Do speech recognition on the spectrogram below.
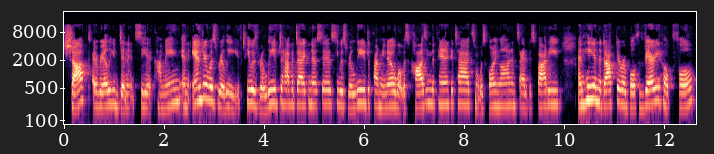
shocked. I really didn't see it coming. And Andrew was relieved. He was relieved to have a diagnosis. He was relieved to finally know what was causing the panic attacks, what was going on inside of his body. And he and the doctor were both very hopeful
